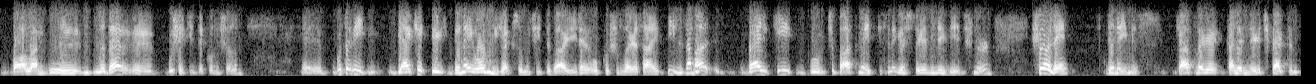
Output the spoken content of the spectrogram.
bağlandığını da e, bu şekilde konuşalım. E, bu tabii gerçek bir deney olmayacak sonuç itibariyle o koşullara sahip değiliz ama belki bu çıpa atma etkisini gösterebilir diye düşünüyorum. Şöyle deneyimiz kağıtları kalemleri çıkartın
